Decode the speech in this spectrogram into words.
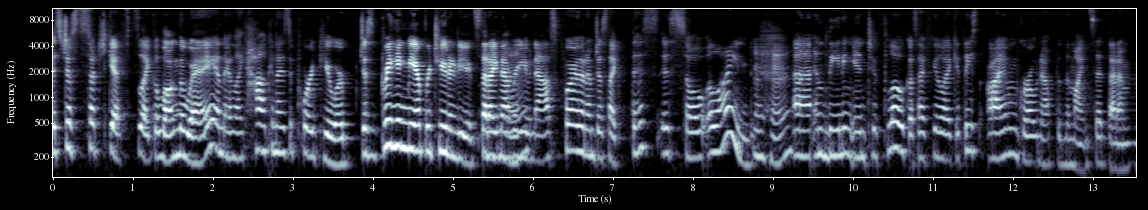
It's just such gifts, like along the way, and they're like, "How can I support you?" or just bringing me opportunities that I never mm-hmm. even asked for. And I'm just like, "This is so aligned," mm-hmm. uh, and leaning into flow because I feel like at least I'm grown up in the mindset that I'm,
